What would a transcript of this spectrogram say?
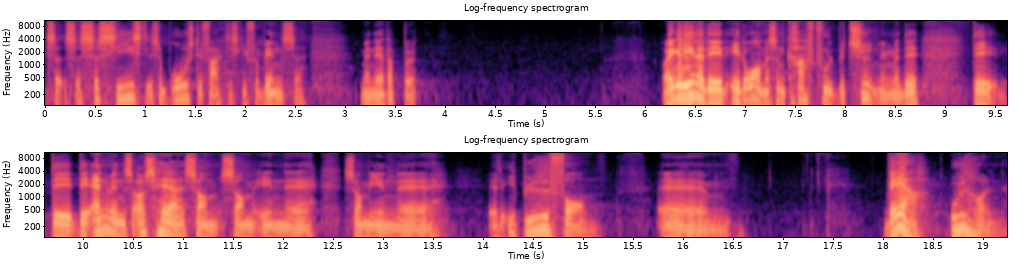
så, så, så siges det, så bruges det faktisk i forbindelse med netop bøn. Og ikke alene er det et, et ord med sådan en kraftfuld betydning, men det, det, det, det anvendes også her som, som, en, øh, som i en øh, i bydeform. Øh, vær udholdende.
